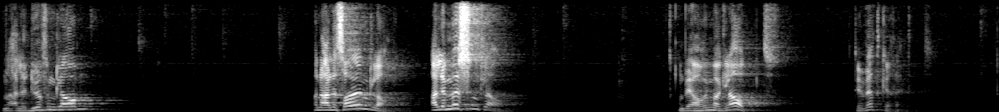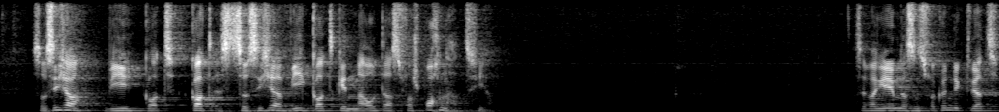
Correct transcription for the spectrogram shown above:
Und alle dürfen glauben. Und alle sollen glauben. Alle müssen glauben. Und wer auch immer glaubt, der wird gerettet. So sicher wie Gott Gott ist, so sicher wie Gott genau das versprochen hat hier. Das Evangelium, das uns verkündigt wird,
